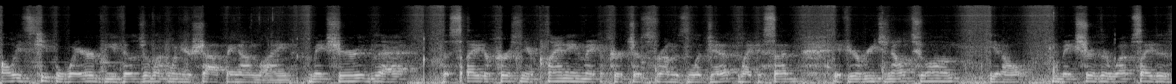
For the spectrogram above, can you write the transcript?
always keep aware, be vigilant when you're shopping online. Make sure that the site or person you're planning to make a purchase from is legit. Like I said, if you're reaching out to them, you know, make sure their website is,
